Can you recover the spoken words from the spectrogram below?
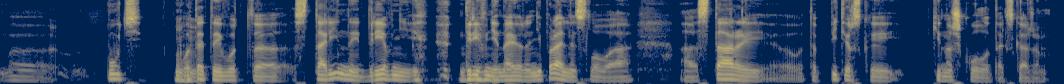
э, путь угу. вот этой вот э, старинной, древней, древней, наверное, неправильное слово, а, старой э, вот, питерской киношколы, так скажем,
